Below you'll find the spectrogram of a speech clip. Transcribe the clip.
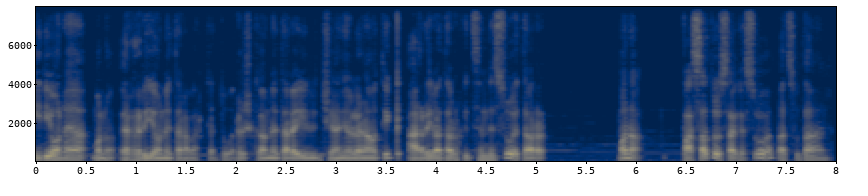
hiri hona, bueno, herri honetara barkatu, herriska honetara iritsi gaino lehenagotik, harri bat aurkitzen duzu, eta hor, bueno, pasatu ezakezu, eh, batzutan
